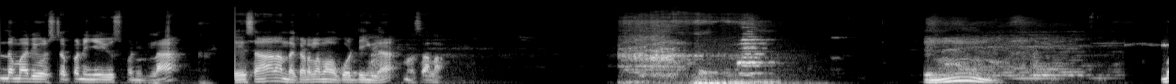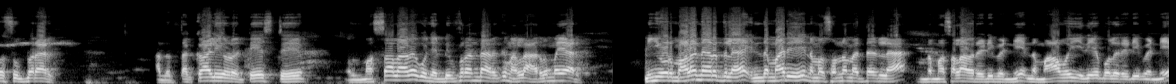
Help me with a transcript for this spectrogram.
இந்த மாதிரி ஒரு ஸ்டெப்பை நீங்கள் யூஸ் பண்ணிக்கலாம். லேசான அந்த கடலை மாவு கோட்டிங்கில் மசாலா. ரொம்ப சூப்பராக இருக்கு. அந்த தக்காளியோட டேஸ்ட்டு மசாலாவே கொஞ்சம் டிஃப்ரெண்ட்டாக இருக்குது நல்லா அருமையாக இருக்குது நீங்கள் ஒரு மழை நேரத்தில் இந்த மாதிரி நம்ம சொன்ன மெத்தடில் இந்த மசாலாவை ரெடி பண்ணி இந்த மாவை இதே போல் ரெடி பண்ணி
